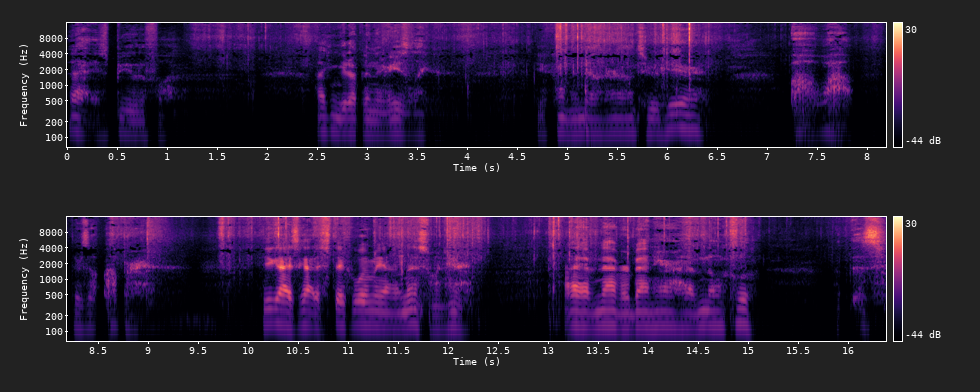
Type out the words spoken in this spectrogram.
That is beautiful. I can get up in there easily. You're coming down around through here. Oh, wow. There's an upper. You guys got to stick with me on this one here. I have never been here. I have no clue. This,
